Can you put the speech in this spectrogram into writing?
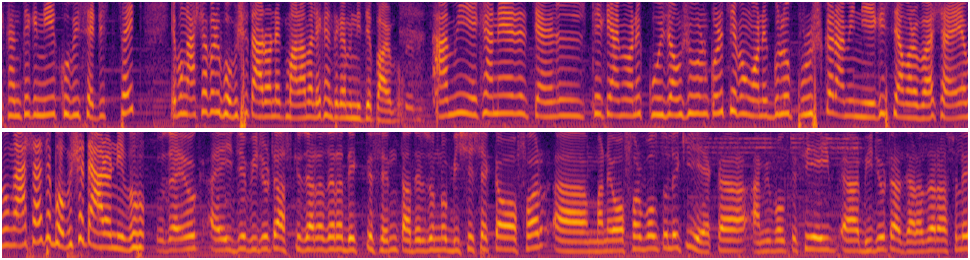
এখান থেকে নিয়ে খুবই স্যাটিসফাইড এবং আশা করি ভবিষ্যতে আরও অনেক মালামাল এখান থেকে আমি নিতে পারব। আমি এখানের চ্যানেল থেকে আমি অনেক কুইজ অংশগ্রহণ করেছি এবং অনেকগুলো পুরস্কার আমি নিয়ে গেছি আমার বাসায় এবং আশা আছে ভবিষ্যতে আরও নিব। তো যাই হোক, এই যে ভিডিওটা আজকে যারা যারা দেখতেছেন, তাদের জন্য বিশেষ একটা অফার মানে অফার বলতে হলে কি? একটা, আমি বলতেছি এই ভিডিওটা যারা যারা আসলে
